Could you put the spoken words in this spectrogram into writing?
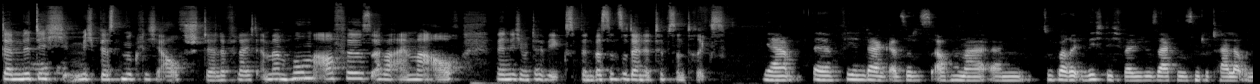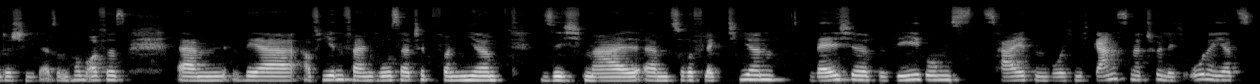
damit ich mich bestmöglich aufstelle? Vielleicht einmal im Homeoffice, aber einmal auch, wenn ich unterwegs bin. Was sind so deine Tipps und Tricks? Ja, äh, vielen Dank. Also das ist auch nochmal ähm, super wichtig, weil wie du sagst, das ist ein totaler Unterschied. Also im Homeoffice ähm, wäre auf jeden Fall ein großer Tipp von mir, sich mal ähm, zu reflektieren, welche Bewegungs Zeiten, wo ich mich ganz natürlich, ohne jetzt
